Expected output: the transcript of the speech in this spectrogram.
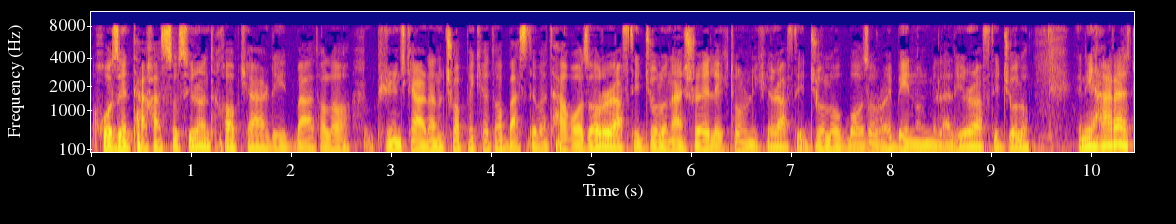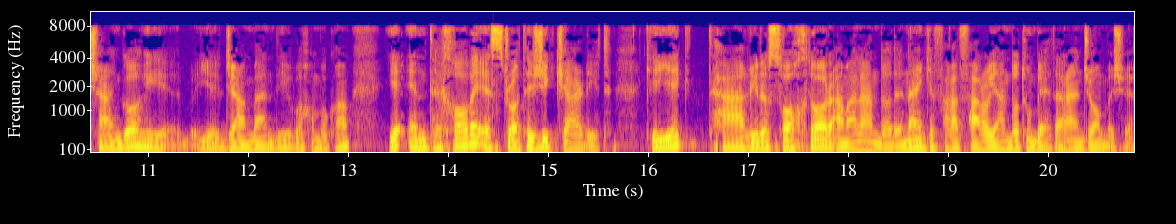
حوزه تخصصی رو انتخاب کردید. بعد حالا پرینت کردن و چاپ کتاب بسته به تقاضا رو رفتید جلو نشر الکترونیکی رفتید جلو بازارهای بین المللی رو رفتید جلو. یعنی هر از چنگاهی یه جنبندی بخوام بکنم یه انتخاب استراتژیک کردید که یک تغییر ساختار عملا داده. نه اینکه فقط فراینداتون بهتر انجام بشه.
